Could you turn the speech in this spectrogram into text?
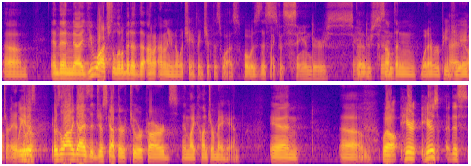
um, and then uh, you watched a little bit of the I don't I don't even know what championship this was. What was this? Like the Sanders Sanderson something whatever PGA. It, it was it was a lot of guys that just got their tour cards and like Hunter Mahan, and um, well, here here's this.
